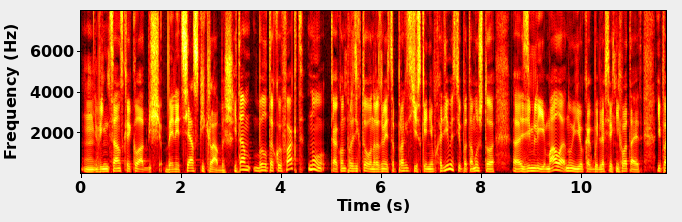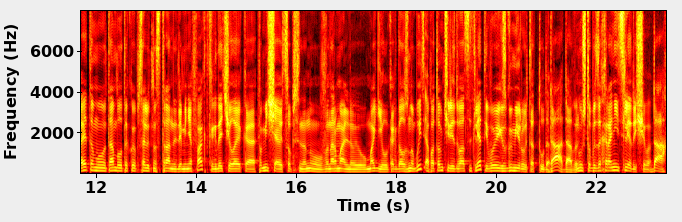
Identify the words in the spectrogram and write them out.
венецианское кладбище. Венецианский клабыш. И там был такой факт, ну, как он продиктован, разумеется, практической необходимостью, потому что э, земли мало, ну, ее как бы для всех не хватает. И поэтому там был такой абсолютно странный для меня факт, когда человека помещают, собственно, ну, в нормальную могилу, как должно быть, а потом через 20 лет его эксгумируют оттуда. Да, да. вы- Ну, чтобы захоронить следующего. Да,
